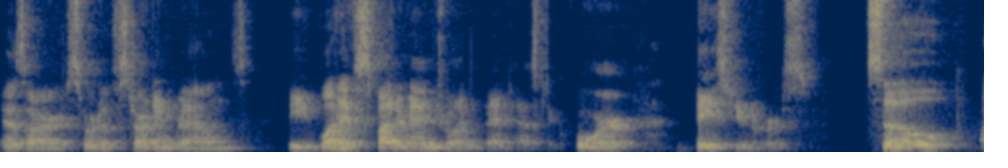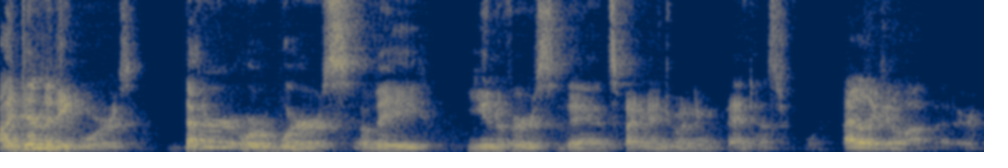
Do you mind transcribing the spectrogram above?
as our sort of starting grounds the What If Spider Man Joined Fantastic Four base universe. So, Identity Wars, better or worse of a universe than Spider Man joining Fantastic Four? I like it a lot better.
